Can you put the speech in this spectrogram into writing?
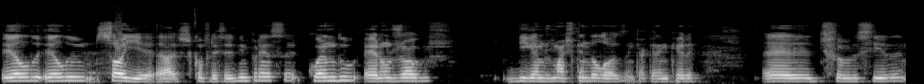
ele, ele só ia às conferências de imprensa quando eram jogos, digamos, mais escandalosos, em que a académica era desfavorecida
